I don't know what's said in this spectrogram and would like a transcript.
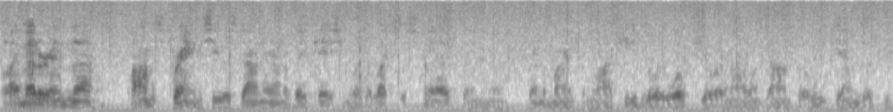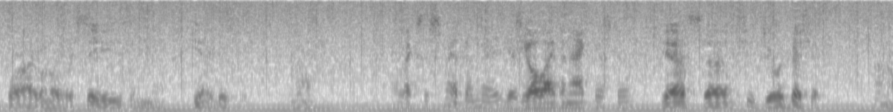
Well, I met her in uh, Palm Springs. She was down there on a vacation with Alexis Smith, and a friend of mine from Lockheed, Louis Wolfkueller, and I went down for a weekend just before I went overseas, and uh, he introduced us. Oh, Alexis Smith. And uh, is your wife an actress, too? Yes, uh, she's Julie Bishop. Oh.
